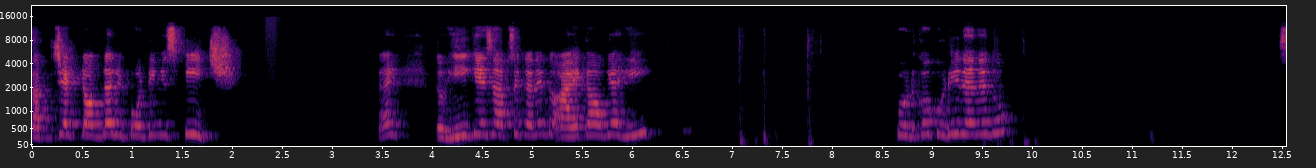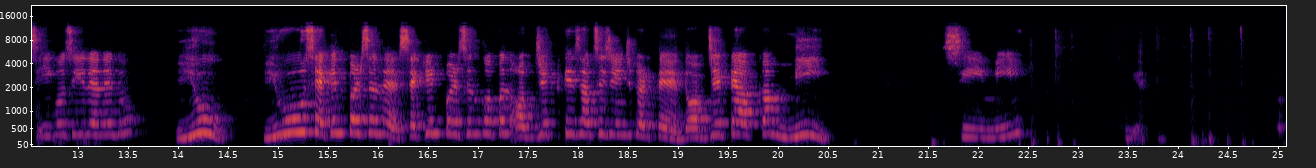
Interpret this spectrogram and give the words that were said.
Subject of the reporting speech right तो ही के हिसाब से करें तो आय का हो गया? ही कुड को कुड़ी रहने दो। सी को सी रहने दो। यू यू सेकंड पर्सन है। सेकंड पर्सन को अपन ऑब्जेक्ट के हिसाब से चेंज करते हैं। तो ऑब्जेक्ट है आपका मी सी मी तो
